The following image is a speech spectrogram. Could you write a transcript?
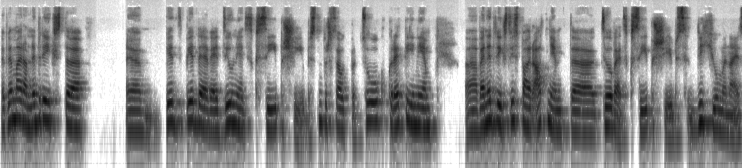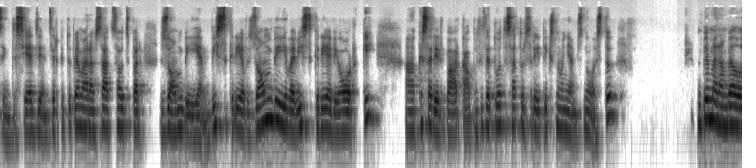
Vai, piemēram, nedrīkst um, piedēvēt dzīvnieciskas īpašības. Nu, tur sauc par cūku, kretīniem. Vai nedrīkst vispār atņemt uh, cilvēciskas īpašības? Dehumanizing tas jēdziens ir, ka tu, piemēram, sāc sauc par zombijiem. Visi krievi zombiji vai visi krievi orki, uh, kas arī ir pārkāpums. Līdz ar to tas saturs arī tiks noņemts nost. Un, piemēram, vēl,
